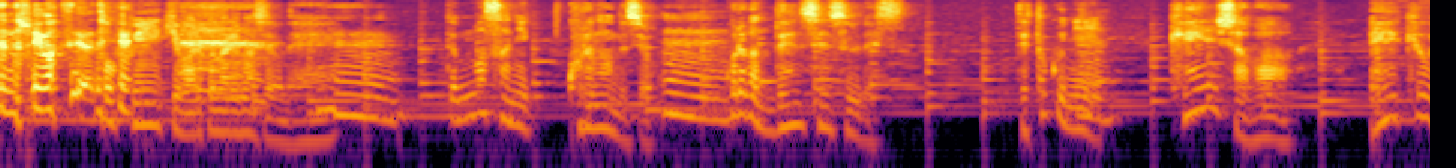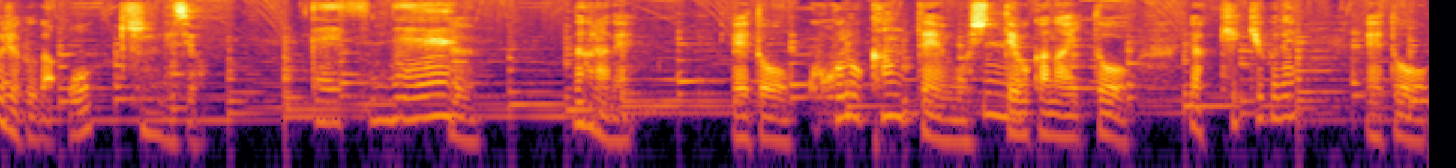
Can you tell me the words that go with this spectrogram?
うん、なりますよね。と雰囲気悪くなりますようね、ん。でまさにこれなんですよ。うん。これが伝染するです。で特にうん。経営者は影響力が大きいんですよ、ですね。うん、だからねえっ、とここの観点を知っておかないと、いや結局ねえっ、と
